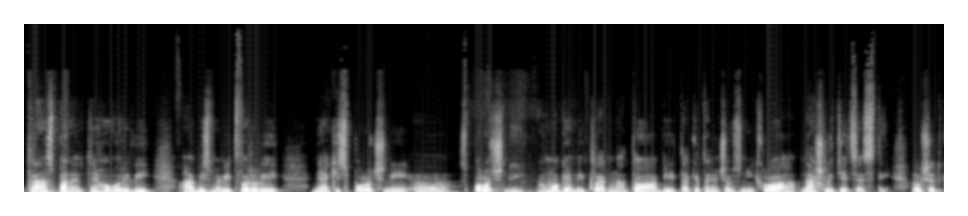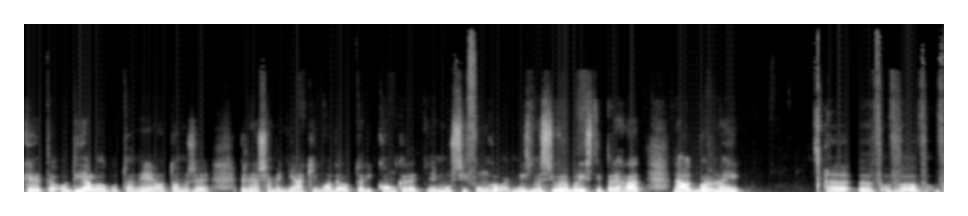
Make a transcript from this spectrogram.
transparentne hovorili a aby sme vytvorili nejaký spoločný, e, spoločný homogénny tlak na to, aby takéto niečo vzniklo a našli tie cesty. Lebo všetko je to o dialogu. To nie je o tom, že prinášame nejaký model, ktorý konkrétne musí fungovať. My sme si urobili istý prehľad na odbornej e, v, v, v,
